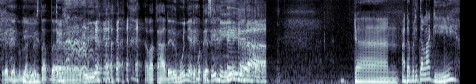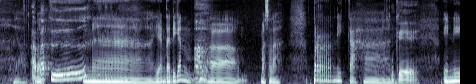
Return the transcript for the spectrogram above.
Bukan jangan ulang Ustaz dong. Iya. Apakah ada ilmunya di podcast ini? Dan ada berita lagi. Ya, Apa tuh? Nah, yang tadi kan eh, masalah pernikahan. Oke. Ini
